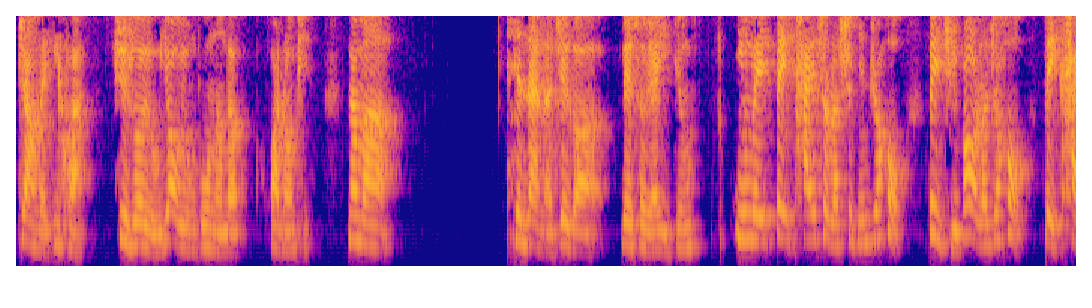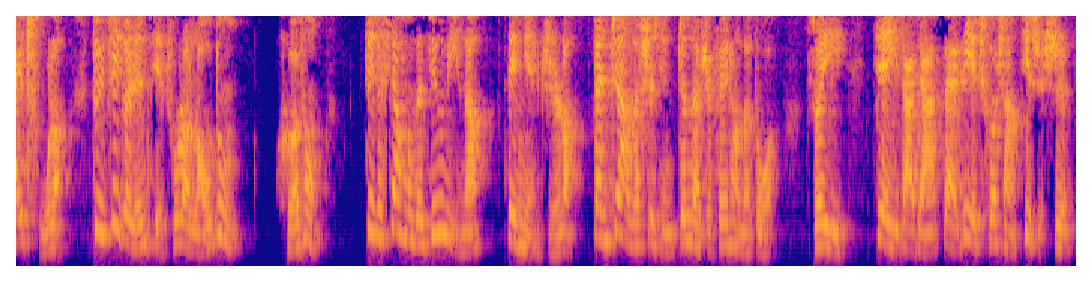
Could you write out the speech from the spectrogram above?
这样的一款据说有药用功能的化妆品。那么现在呢，这个列车员已经因为被拍摄了视频之后，被举报了之后被开除了，对这个人解除了劳动合同。这个项目的经理呢被免职了。但这样的事情真的是非常的多，所以建议大家在列车上，即使是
